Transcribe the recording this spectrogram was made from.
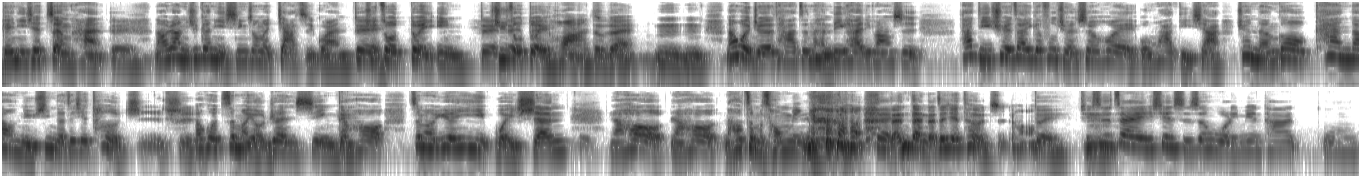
给你一些震撼，对，然后让你去跟你心中的价值观去做对应，去做对话，对不对？嗯嗯，那我也觉得他真的很厉害的地方是。他的确在一个父权社会文化底下，却能够看到女性的这些特质，是。包括这么有韧性，然后这么愿意委身，然后然后然后这么聪明，对 等等的这些特质哈。对，其实，在现实生活里面，他我们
